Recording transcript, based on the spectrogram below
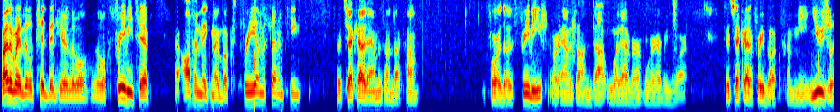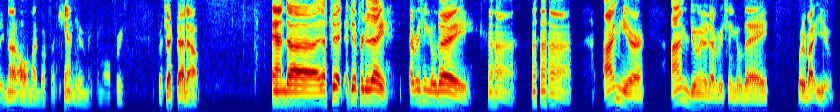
By the way, little tidbit here, little little freebie tip. I often make my books free on the 17th, so check out Amazon.com for those freebies or Amazon dot whatever wherever you are to check out a free book from me. Usually, not all of my books. I can't even make them all free. But check that out. And uh, that's it. That's it for today. Every single day. I'm here. I'm doing it every single day. What about you?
